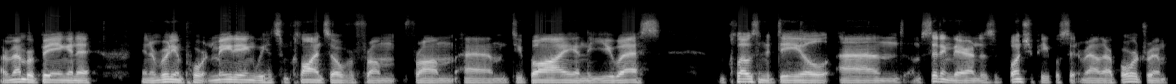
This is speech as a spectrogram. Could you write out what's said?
I remember being in a in a really important meeting. We had some clients over from from um, Dubai and the US. I'm closing a deal, and I'm sitting there, and there's a bunch of people sitting around our boardroom,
